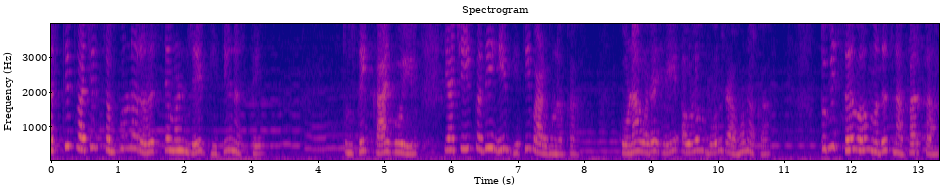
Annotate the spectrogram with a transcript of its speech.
अस्तित्वाचे संपूर्ण रहस्य म्हणजे भीती नसते. तुमचे काय होईल याची कधीही भीती बाळगू नका. कोणावरही अवलंबून राहू नका. तुम्ही सर्व मदत नाकारता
